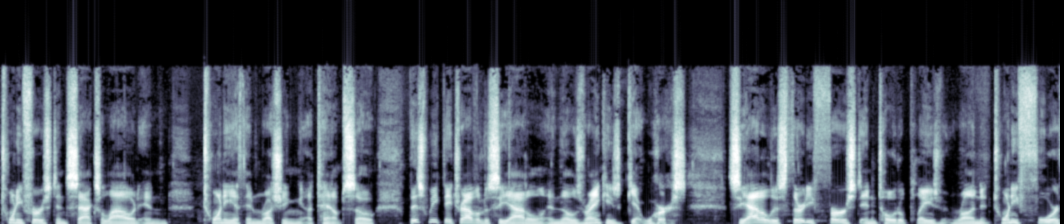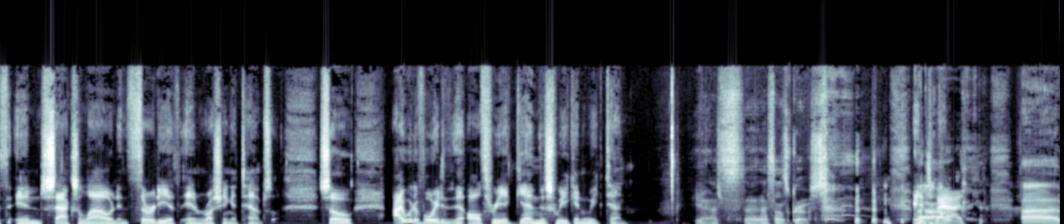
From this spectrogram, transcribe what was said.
21st in sacks allowed, and 20th in rushing attempts. So this week they travel to Seattle, and those rankings get worse. Seattle is 31st in total plays run, 24th in sacks allowed, and 30th in rushing attempts. So I would avoid all three again this week in week 10. Yeah, that's uh, that sounds gross. it's uh, bad. Uh,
